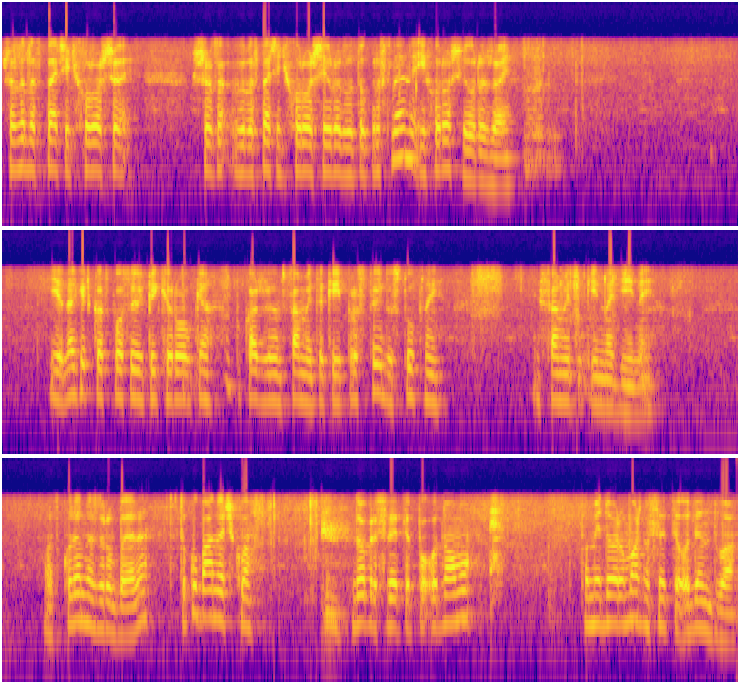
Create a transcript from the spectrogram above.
що забезпечить хороший, що забезпечить хороший розвиток рослини і хороший урожай. Є декілька способів пікіровки. Покажу вам самий такий простий, доступний і самий такий надійний. От коли ми зробили, в таку баночку добре садити по одному помідору, можна садити один-два.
